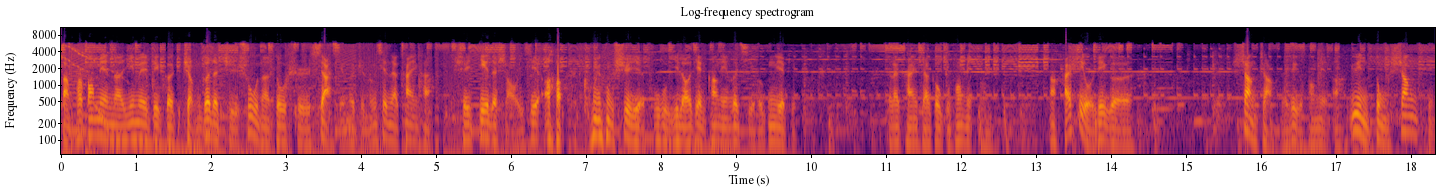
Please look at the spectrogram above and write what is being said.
板块方面呢，因为这个整个的指数呢都是下行的，只能现在看一看谁跌的少一些啊。公用事业、服务、医疗健康、联合企业和工业品。再来看一下个股方面，啊，还是有这个上涨的这个方面啊，运动商品、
